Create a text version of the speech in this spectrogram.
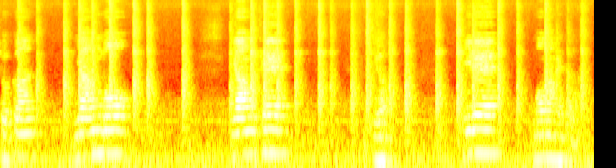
조건, 양보, 양태, 이런 미래, 뭐만 했다가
